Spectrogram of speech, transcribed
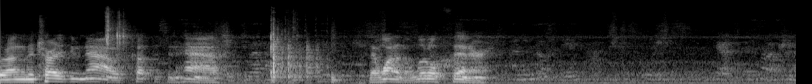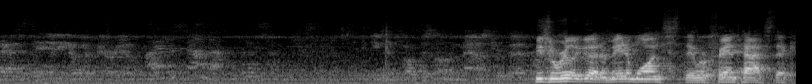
So what I'm going to try to do now is cut this in half. I want it a little thinner. These were really good. I made them once. They were fantastic.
